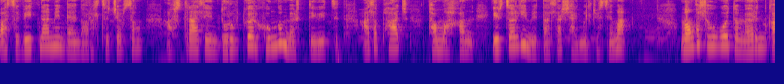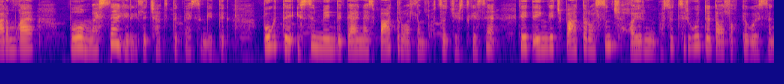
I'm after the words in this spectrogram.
бас Вьетнамын дайнд оролцож явсан Австралийн 4 дугаар хөнгөн морьт дивизэд алба хааж том ах нь эр зоргийн медалаар шагнуулж байсан юм а. Монгол хөвгүүд морин гарамгай буу маш сайн хэрэглэж чаддаг байсан гэдэг. Бүгд эсэн мэнд дайнаас баатар болон буцаж эртгээсэн. Тэд ингэж баатар болсон ч хоёр нь бусад цэргүүдэд олгодог байсан.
